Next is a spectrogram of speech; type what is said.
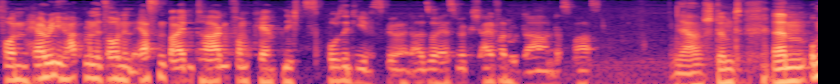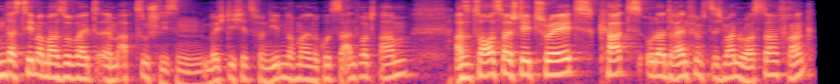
von Harry hat man jetzt auch in den ersten beiden Tagen vom Camp nichts Positives gehört. Also er ist wirklich einfach nur da und das war's. Ja, stimmt. Ähm, um das Thema mal soweit ähm, abzuschließen, möchte ich jetzt von jedem noch mal eine kurze Antwort haben. Also zur Auswahl steht Trade, Cut oder 53-Mann-Roster, Frank?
